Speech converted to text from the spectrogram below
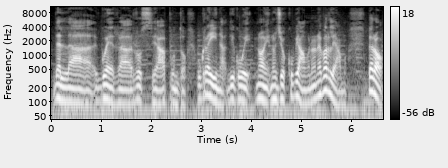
della guerra Russia appunto Ucraina di cui noi non ci occupiamo, non ne parliamo, però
